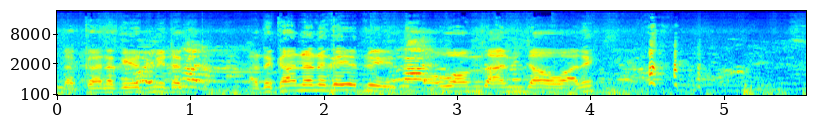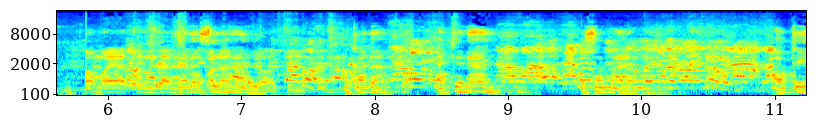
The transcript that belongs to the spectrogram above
Dagka na gayud mi dag ah, dagana na gayud mi. Uwam sa anin Jawa ni. Mamaya tindan Kana si pala dito. tindan. Okay na. Kasaman. Okay.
